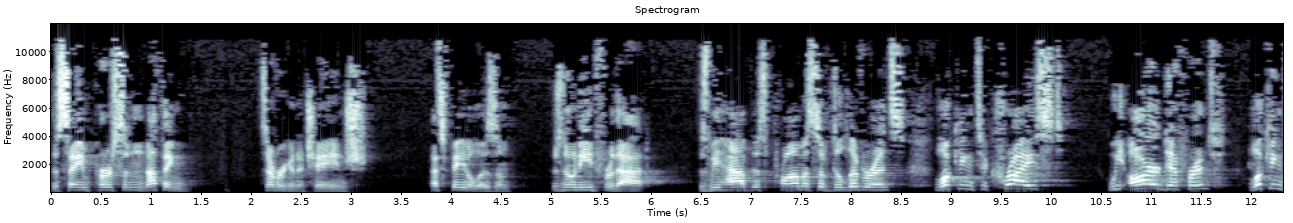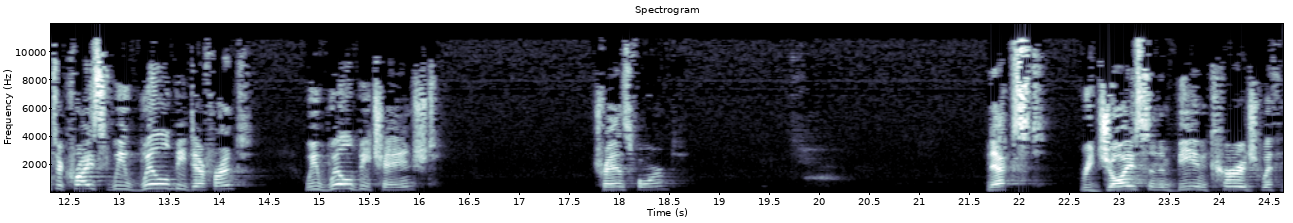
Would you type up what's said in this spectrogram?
the same person, nothing is ever going to change. That's fatalism. There's no need for that. Because we have this promise of deliverance. Looking to Christ, we are different. Looking to Christ, we will be different. We will be changed. Transformed. Next, rejoice and be encouraged with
